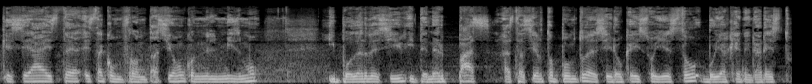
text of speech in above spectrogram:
que sea esta, esta confrontación con él mismo y poder decir y tener paz hasta cierto punto de decir, ok, soy esto, voy a generar esto.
